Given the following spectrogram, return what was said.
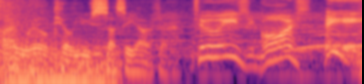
I will kill you, sussy Arthur. Too easy, boys. Hey,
